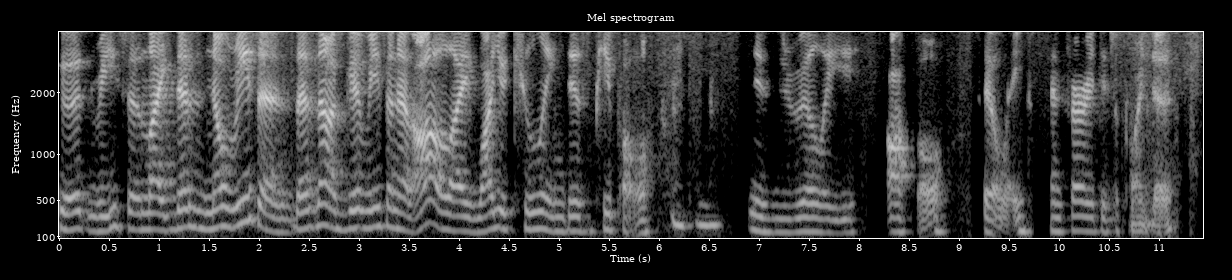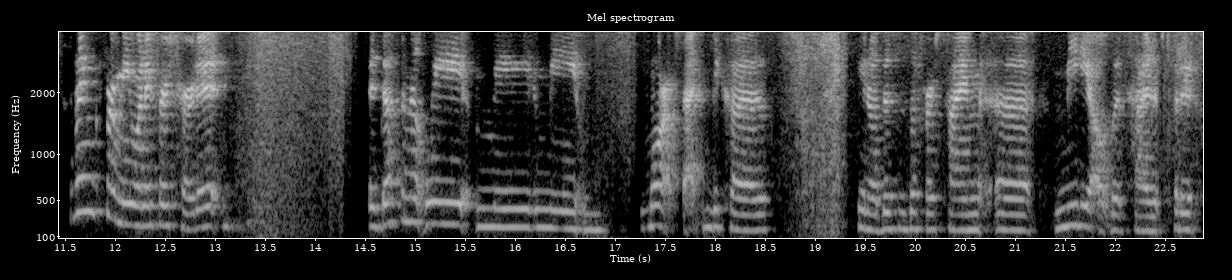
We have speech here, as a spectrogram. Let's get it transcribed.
good reason. Like there's no reason. There's not a good reason at all. Like why you killing these people mm-hmm. is really awful feelings and very disappointed. I think for me, when I first heard it, it definitely made me more upset because, you know, this is the first time uh, media outlets had put it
